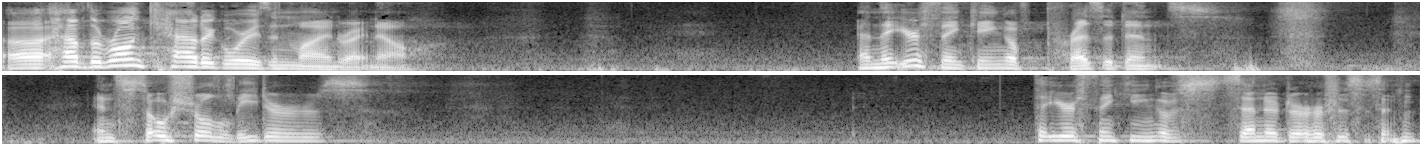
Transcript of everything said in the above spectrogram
uh, have the wrong categories in mind right now. And that you're thinking of presidents and social leaders that you're thinking of senators and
